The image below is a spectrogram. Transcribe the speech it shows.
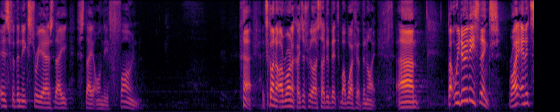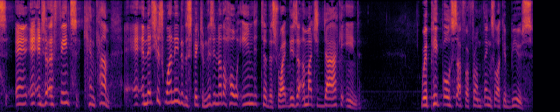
is for the next three hours, they stay on their phone. it's kind of ironic. I just realized I did that to my wife the other night. Um, but we do these things, right? And, it's, and, and so offense can come. And that's just one end of the spectrum. There's another whole end to this, right? There's a much darker end where people suffer from things like abuse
